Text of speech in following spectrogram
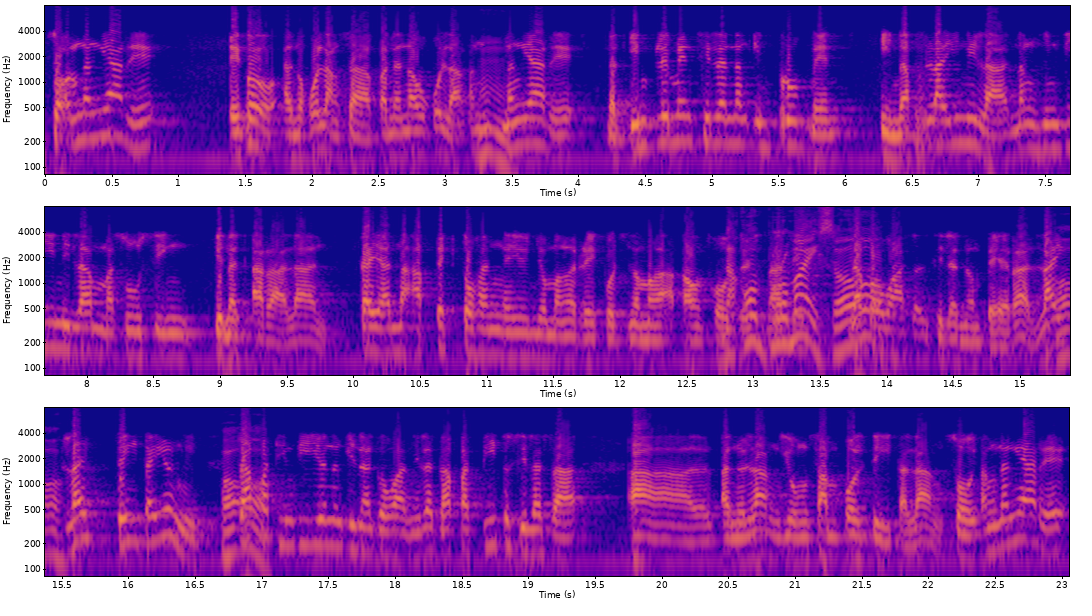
So ang nangyari, ito ano ko lang sa pananaw ko lang, ang nangyari, nag-implement sila ng improvement, in-apply nila nang hindi nila masusing pinag-aralan. Kaya naapektuhan ngayon yung mga records ng mga account holders Na-compromise, natin. oo. Nabawasan sila ng pera. Live, Oo. live data yun eh. Oo. Dapat hindi yun ang ginagawa nila. Dapat dito sila sa ah, ano lang, yung sample data lang. So ang nangyari,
